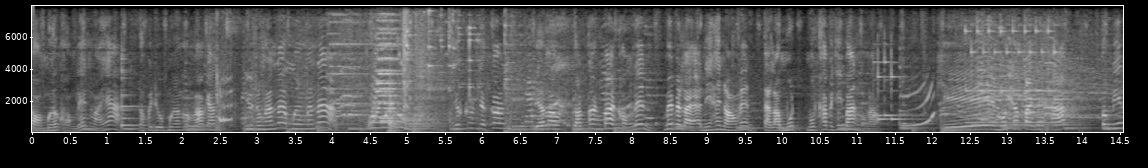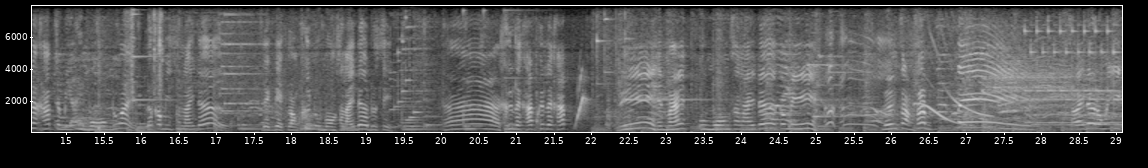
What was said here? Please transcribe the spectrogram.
ต่อเมืองของเล่นไว้อะเราไปดูเมืองของเรากัน อยู่ตรงนั้นหน่ะเมืองนั้นน่ะโอ้ยโอ้ยโอ้ย ดี๋ยวก่อนเดี๋ยวก่อนเดี๋ยวเราเราตั้งบ้านของเล่น ไม่เป็นไรอันนี้ให้น้องเล่น แต่เรามุดมุดเข้าไปที่บ้านของเราโอเคมุดเข้าไปเลยครับ ตรงนี้นะครับจะมีอุโมงค์ด้วย แล้วก็มีสไลเดอร์ เด็กๆลองขึ้นอุโมงค์สไลเดอร์ดูสิอ่าขึ้นเลยครับขึ้นเลยครับ นี่เห็นไหมอุโมงค์สไลเดอร์ก็มีหนึ่งสองสามนี่สไลเดอร์ลงมาอีก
